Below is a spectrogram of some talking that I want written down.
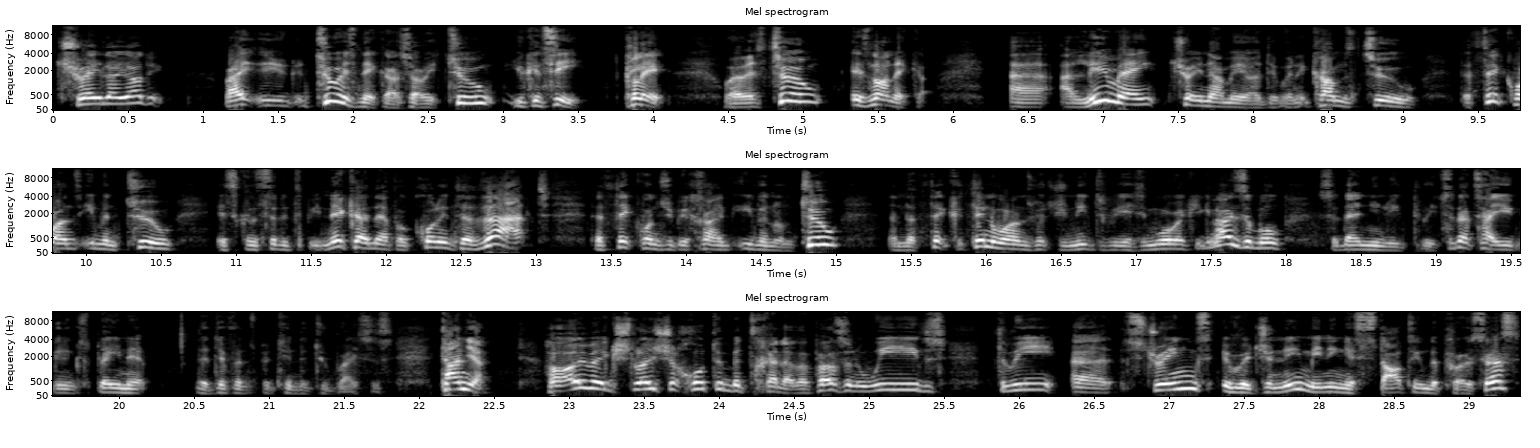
Trey yodi. Right? Two is nikah, sorry. Two, you can see, clear. Whereas two is not nikah. Uh, alime treinami When it comes to the thick ones, even two is considered to be nikah, and therefore, according to that, the thick ones should be chayiv even on two, and the thick, thin ones, which you need to be more recognizable, so then you need three. So that's how you can explain it the difference between the two prices. Tanya, a person weaves three uh, strings originally, meaning is starting the process.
